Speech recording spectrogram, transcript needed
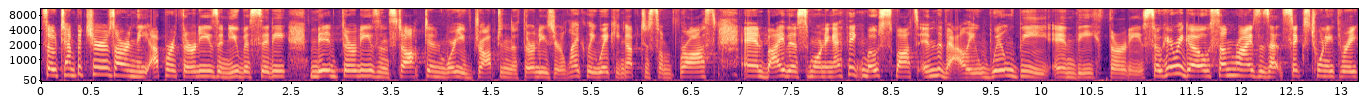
So temperatures are in the upper 30s in Yuba City, mid 30s in Stockton, where you've dropped in the 30s. You're likely waking up to some frost. And by this morning, I think most spots in the valley will be in the 30s. So here we go. Sunrise is at 623.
